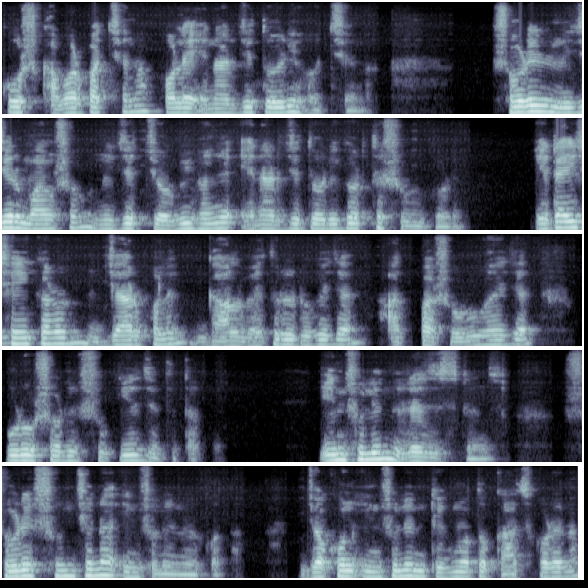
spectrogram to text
কোষ খাবার পাচ্ছে না, ফলে এনার্জি তৈরি হচ্ছে না। শরীর নিজের মাংস, নিজের চর্বি ভেঙে এনার্জি তৈরি করতে শুরু করে। এটাই সেই কারণ যার ফলে গাল ভেতরে ঢুকে যায়, হাত পা সরু হয়ে যায়, পুরো শরীর শুকিয়ে যেতে থাকে। Insulin resistance. শরীর শুনছে না ইনসুলিনের কথা। যখন ইনসুলিন ঠিকমতো কাজ করে না,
